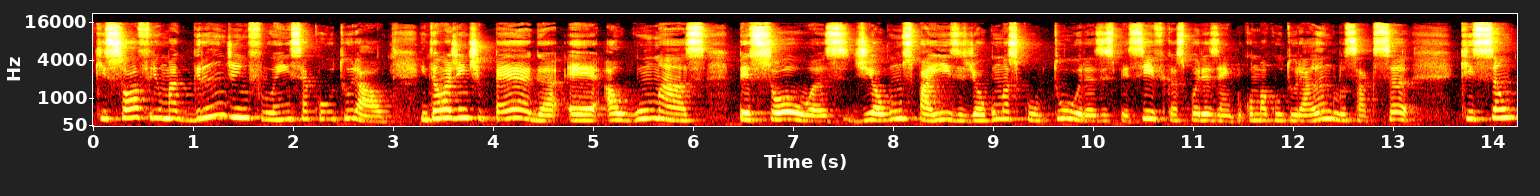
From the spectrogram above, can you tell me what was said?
que sofre uma grande influência cultural. Então a gente pega é, algumas pessoas de alguns países, de algumas culturas específicas, por exemplo, como a cultura anglo-saxã, que são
